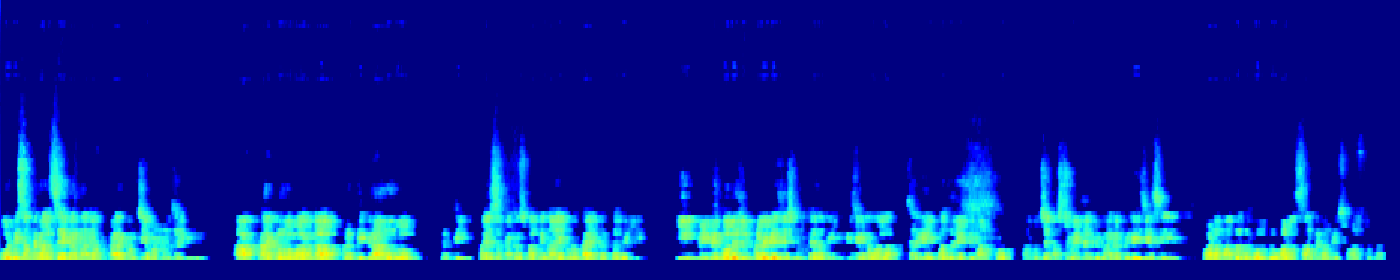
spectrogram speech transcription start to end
కోటి సంతకాల సేకరణ అనే ఒక కార్యక్రమం చేపట్టడం జరిగింది. ఆ కార్యక్రమంలో భాగంగా ప్రతి గ్రామంలో ప్రతి వైఎస్ఆర్ కాంగ్రెస్ పార్టీ నాయకుడు కార్యకర్త వెళ్ళి ఈ మెడికల్ కాలేజీలు ప్రైవేటైజేషన్ లేదా పీపీపీ చేయడం వల్ల జరిగే ఇబ్బందులు ఏంటి? మనకు మనకు వచ్చే నష్టం ఏంటని వివరంగా తెలియజేసి వాళ్ళ మద్దతు కోరుతూ వాళ్ళ సంతకం తీసుకొని వస్తున్నారు.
